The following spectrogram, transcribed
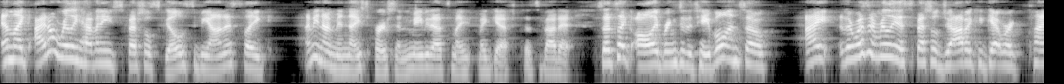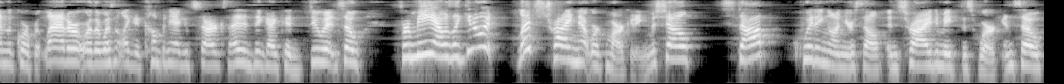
And like, I don't really have any special skills, to be honest. Like, I mean, I'm a nice person. Maybe that's my, my gift. That's about it. So that's like all I bring to the table. And so I, there wasn't really a special job I could get where I could climb the corporate ladder or there wasn't like a company I could start because I didn't think I could do it. So for me, I was like, you know what? Let's try network marketing. Michelle, stop quitting on yourself and try to make this work. And so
